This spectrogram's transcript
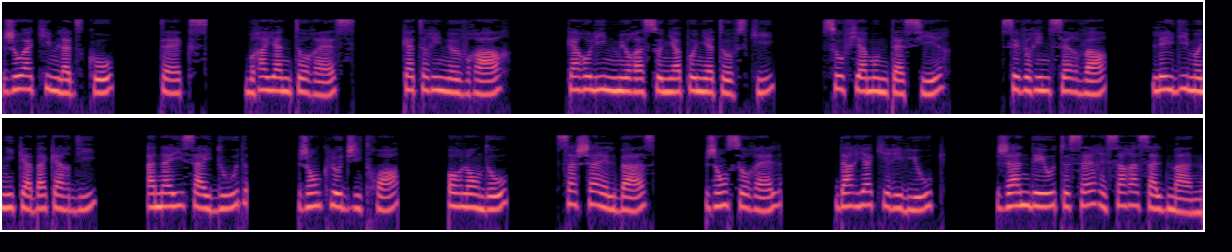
Joachim Latzko, Tex, Brian Torres, Catherine Evrard, Caroline Murat-Sonia Poniatowski, Sofia Muntasir, Séverine Serva, Lady Monica Bacardi, Anaïs Haïdoud, Jean-Claude J3, Orlando, Sacha Elbaz, Jean Sorel, Daria Kiriliuk, Jeanne Deshotesser et Sarah Saldman.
